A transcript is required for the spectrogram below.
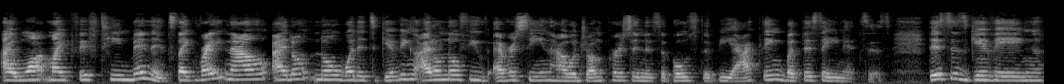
I want my 15 minutes. Like right now, I don't know what it's giving. I don't know if you've ever seen how a drunk person is supposed to be acting, but this ain't it, sis. This is giving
